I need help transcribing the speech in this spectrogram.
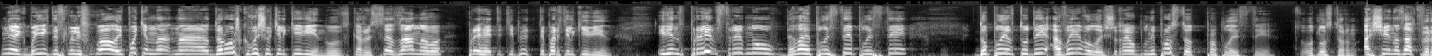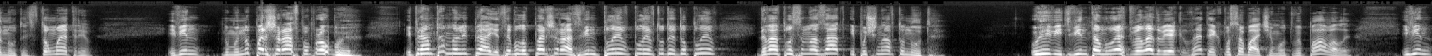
Ну, якби їх дискваліфікували, і потім на на дорожку вийшов тільки він. Ну, Скажуть, все заново, пригайте, тепер, тільки він. І він стрибнув, давай плисти, плисти, доплив туди, а виявилось, що треба не просто проплисти одну сторону, а ще й назад вернутися 100 метрів. І він думає, ну перший раз попробую. І прямо там на Олімпіаді, це було перший раз. Він плив, плив туди, доплив, давай плисти назад і починав тонути. Уявіть, він там ледве-ледве, як знаєте, як по собачому, от ви плавали. І він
